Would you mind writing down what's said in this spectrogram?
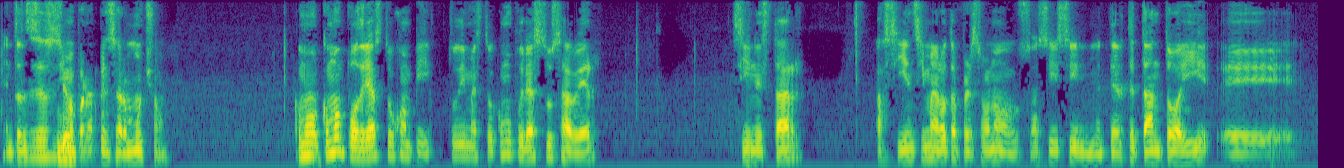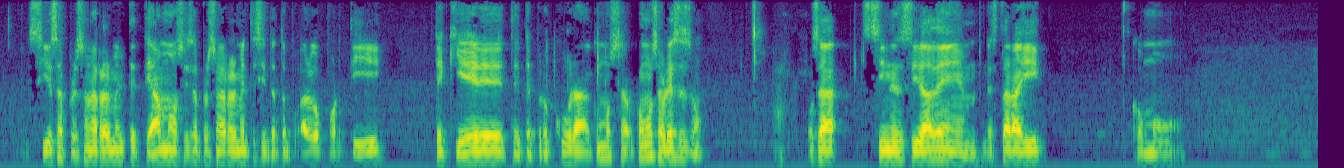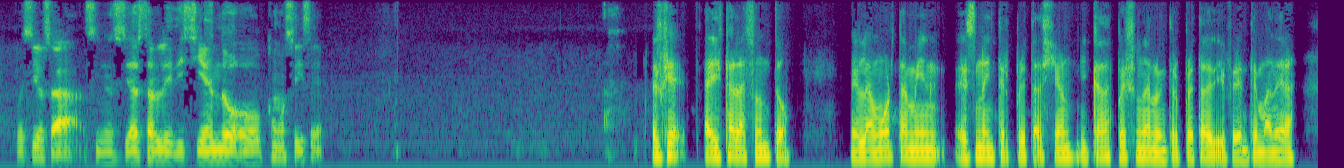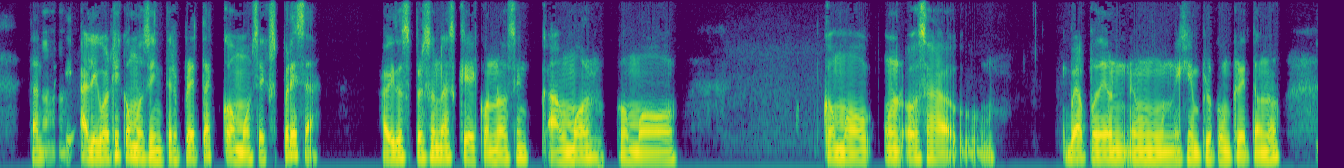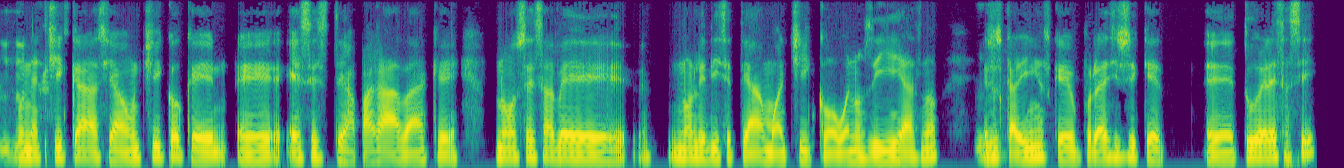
Entonces eso sí Yo. me pone a pensar mucho. ¿Cómo, ¿Cómo podrías tú, Juanpi, tú dime esto, cómo podrías tú saber sin estar así encima de la otra persona o así sin meterte tanto ahí, eh, si esa persona realmente te ama si esa persona realmente siente algo por ti, te quiere, te, te procura, ¿cómo, ¿cómo sabrías eso? O sea, sin necesidad de estar ahí como, pues sí, o sea, sin necesidad de estarle diciendo o, ¿cómo se dice? Es que ahí está el asunto. El amor también es una interpretación y cada persona lo interpreta de diferente manera. Al igual que como se interpreta, como se expresa. Hay dos personas que conocen amor como, como, un, o sea, voy a poner un, un ejemplo concreto, ¿no? Una chica hacia un chico que eh, es este apagada, que no se sabe, no le dice te amo al chico, buenos días, ¿no? Esos cariños que podría decirse que eh, tú eres así.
